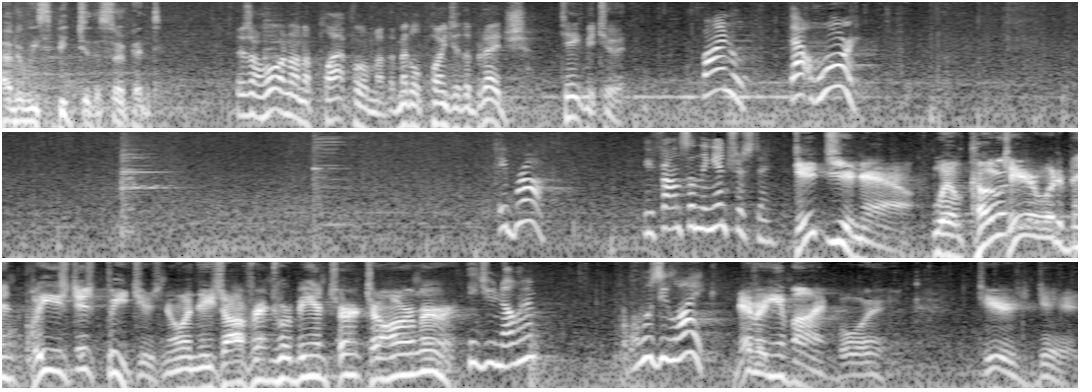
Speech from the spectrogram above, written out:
How do we speak to the serpent? There's a horn on a platform at the middle point of the bridge. Take me to it. Finally, that horn! Hey, Brok. You found something interesting. Did you now? Well, Cullen here would have been pleased as peaches knowing these offerings were being turned to armor. Did you know him? What was he like? Never you mind, boy. Tyr's dead.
